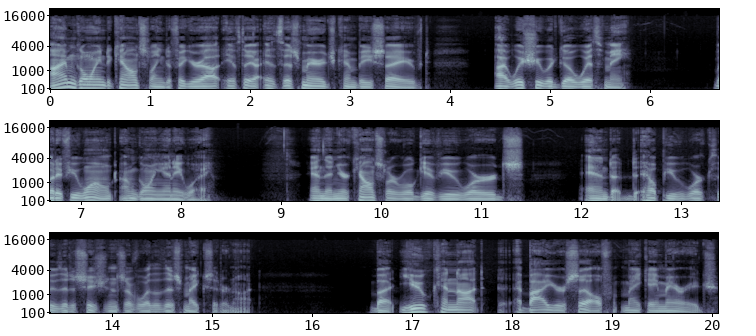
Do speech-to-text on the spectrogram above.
I'm going to counseling to figure out if the if this marriage can be saved. I wish you would go with me, but if you won't, I'm going anyway. And then your counselor will give you words and uh, help you work through the decisions of whether this makes it or not. But you cannot uh, by yourself make a marriage.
